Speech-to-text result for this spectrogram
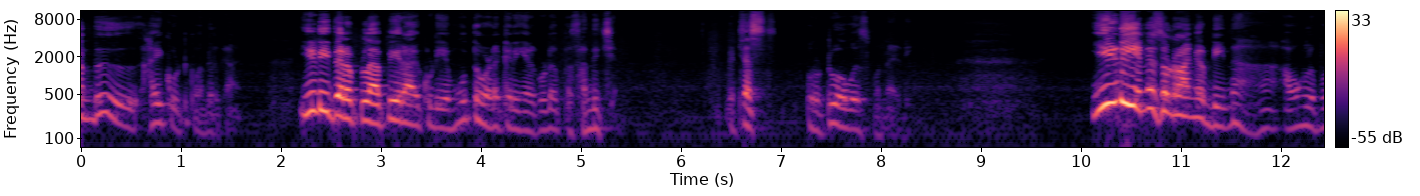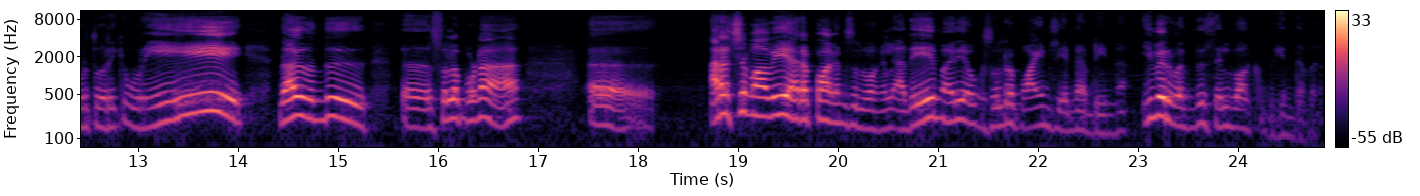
வந்து ஹை கோர்ட்டுக்கு வந்திருக்காங்க. இடி தரப்பில் அப்பியர் ஆகக்கூடிய மூத்த வழக்கறிஞர் கூட இப்போ சந்தித்தேன் இப்போ ஜஸ்ட் ஒரு டூ ஹவர்ஸ் முன்னாடி. இடி என்ன சொல்கிறாங்க அப்படின்னா அவங்கள பொறுத்த வரைக்கும் ஒரே அதாவது வந்து சொல்லப்போனால் அரைச்சமாகவே அரைப்பாங்கன்னு சொல்லுவாங்கல்ல அதே மாதிரி அவங்க சொல்கிற பாயிண்ட்ஸ் என்ன அப்படின்னா இவர் வந்து செல்வாக்கு மிகுந்தவர்.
